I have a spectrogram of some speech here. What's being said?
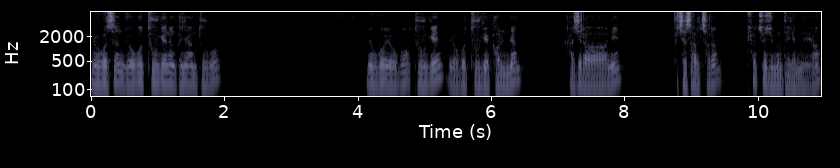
요것은 요거 두 개는 그냥 두고 요거 요거 두 개, 요거 두 개 걸면 가지런히 부채살처럼 펼쳐주면 되겠네요.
